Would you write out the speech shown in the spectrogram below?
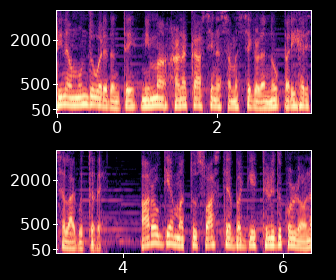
ದಿನ ಮುಂದುವರೆದಂತೆ ನಿಮ್ಮ ಹಣಕಾಸಿನ ಸಮಸ್ಯೆಗಳನ್ನು ಪರಿಹರಿಸಲಾಗುತ್ತದೆ. ಆರೋಗ್ಯ ಮತ್ತು ಸ್ವಾಸ್ಥ್ಯ ಬಗ್ಗೆ ತಿಳಿದುಕೊಳ್ಳೋಣ.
